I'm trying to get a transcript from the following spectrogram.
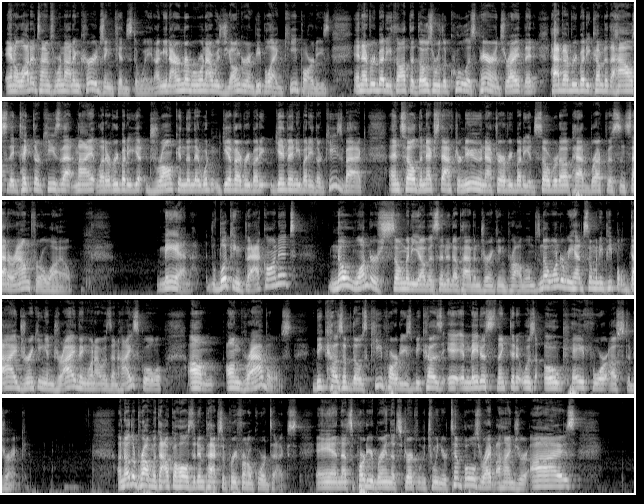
And a lot of times we're not encouraging kids to wait. I mean, I remember when I was younger and people had key parties and everybody thought that those were the coolest parents, right? They'd have everybody come to the house, they'd take their keys that night, let everybody get drunk, and then they wouldn't give everybody give anybody their keys back until the next afternoon after everybody had sobered up, had breakfast, and sat around for a while. Man, looking back on it, no wonder so many of us ended up having drinking problems. No wonder we had so many people die drinking and driving when I was in high school um, on gravels because of those key parties, because it, it made us think that it was okay for us to drink. Another problem with alcohol is it impacts the prefrontal cortex. And that's the part of your brain that's directly between your temples, right behind your eyes.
